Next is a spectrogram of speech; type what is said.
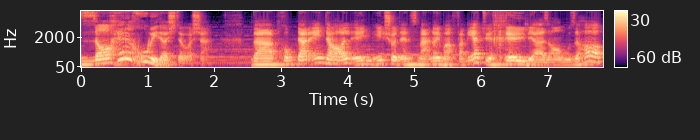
ظاهر خوبی داشته باشن. و خب در این حال این, این شد معنای موفقیت توی خیلی از آموزه ها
